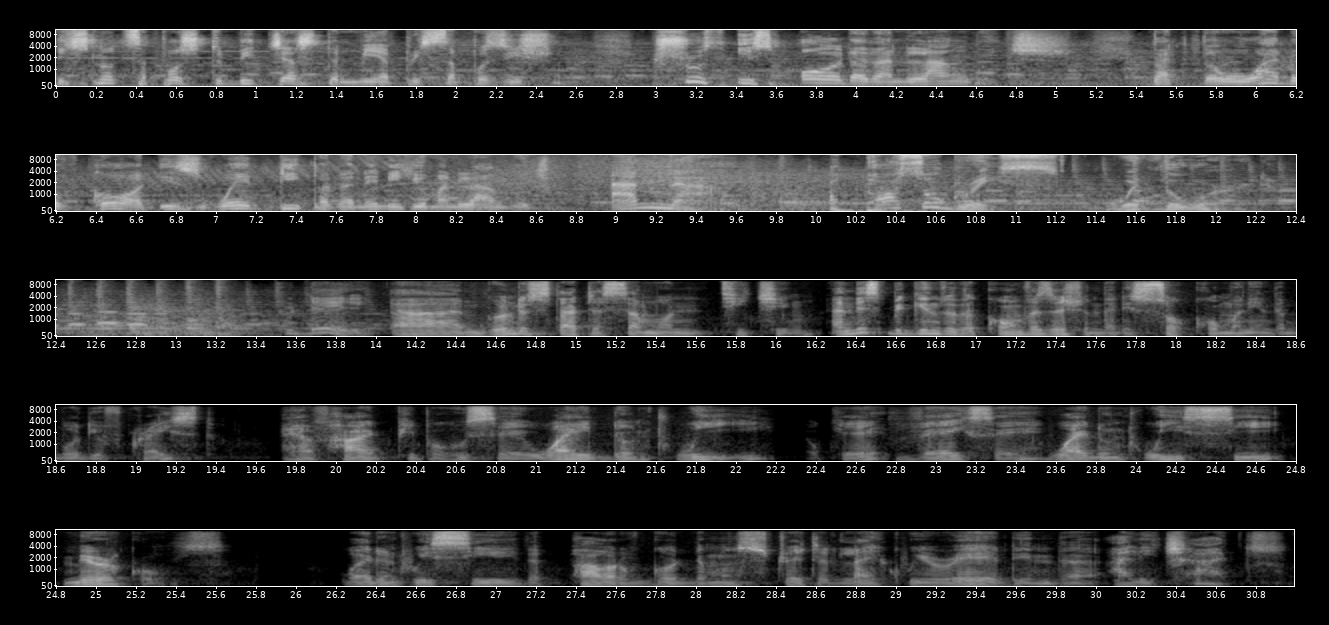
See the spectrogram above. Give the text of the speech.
It's not supposed to be just a mere presupposition. Truth is older than language, but the word of God is way deeper than any human language. And now, Apostle Grace with the Word. Today, uh, I'm going to start a sermon teaching, and this begins with a conversation that is so common in the body of Christ. I have heard people who say, Why don't we, okay, they say, why don't we see miracles? Why don't we see the power of God demonstrated like we read in the early church,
